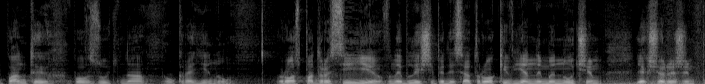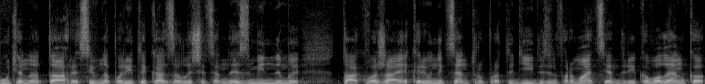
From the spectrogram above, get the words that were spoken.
Окупанти повзуть на Україну. Розпад Росії в найближчі 50 років є неминучим, якщо режим Путіна та агресивна політика залишаться незмінними. Так вважає керівник центру протидії дезінформації Андрій Коваленко.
